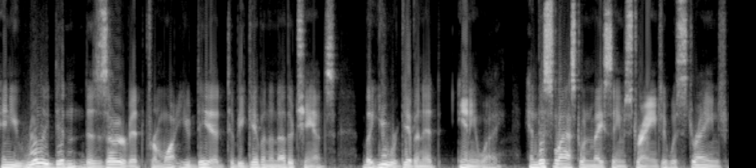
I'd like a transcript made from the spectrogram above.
and you really didn't deserve it from what you did to be given another chance, but you were given it anyway. And this last one may seem strange. It was strange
